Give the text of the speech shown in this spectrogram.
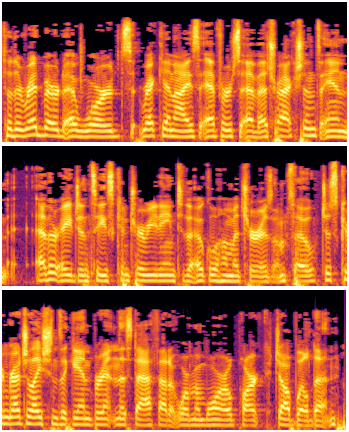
So the Redbud Awards recognize efforts of attractions and other agencies contributing to the Oklahoma tourism. So just congratulations again, Brent and the staff out at War Memorial Park. Job well done.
